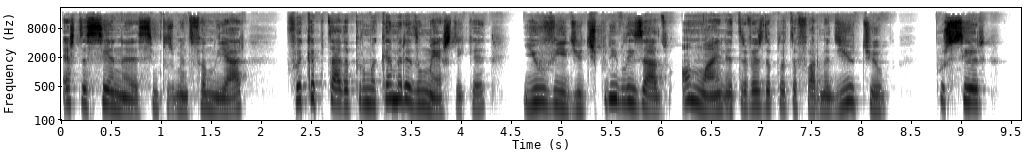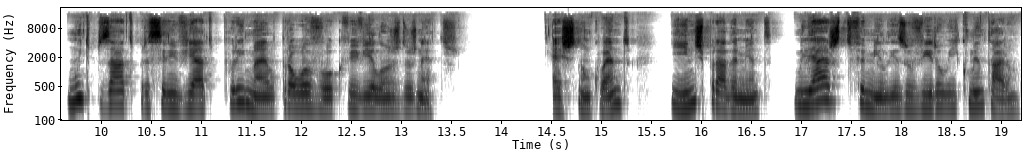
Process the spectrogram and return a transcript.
Esta cena, simplesmente familiar, foi captada por uma câmara doméstica e o vídeo disponibilizado online através da plataforma de YouTube por ser muito pesado para ser enviado por e-mail para o avô que vivia longe dos netos. Este não quando, e inesperadamente, milhares de famílias o viram e comentaram,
